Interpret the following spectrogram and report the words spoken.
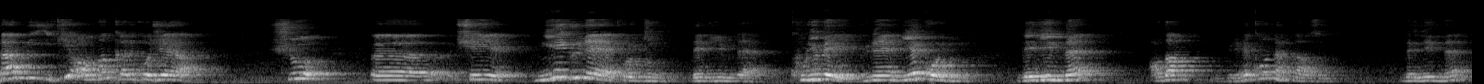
ben bir iki Alman karı kocaya şu e, şeyi niye güneye koydun dediğimde, kulübeyi güneye niye koydun dediğimde adam güneye koymak lazım dediğimde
